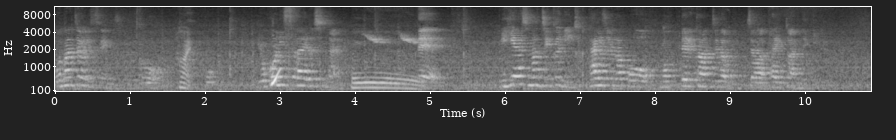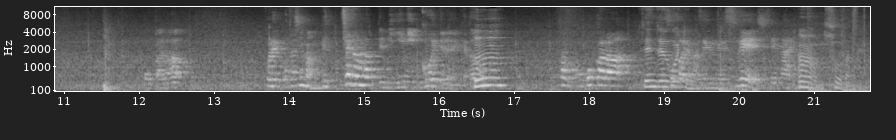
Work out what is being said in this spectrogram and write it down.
同じようにスイングするとはい。横にスライドしないで右足の軸に体重がこう乗ってる感じがめっちゃ体感できる。ここからこれ私今めっちゃ頑張って右に動いてるんだけど、うん。多分ここから全然動いてない。全然スウェーしてない。っうんそうだね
